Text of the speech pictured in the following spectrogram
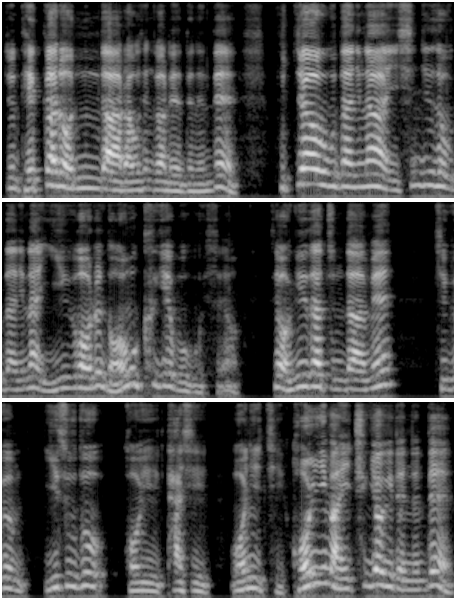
좀 대가를 얻는다라고 생각을 해야 되는데 붙자우 구단이나 이 신진서 구단이나 이거를 너무 크게 보고 있어요. 그래서 여기다 둔 다음에 지금 이수도 거의 다시 원위치 거의 많이 추격이 됐는데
